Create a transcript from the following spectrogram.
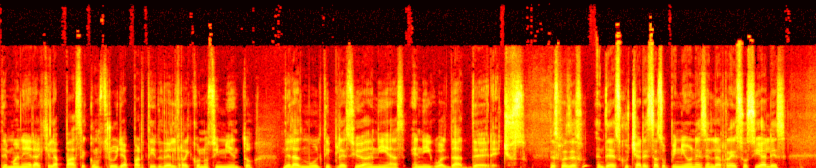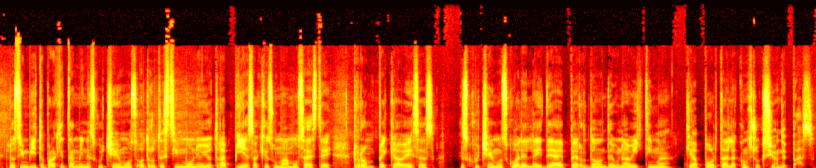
de manera que la paz se construya a partir del reconocimiento de las múltiples ciudadanías en igualdad de derechos. Después de, escuchar estas opiniones en las redes sociales, los invito para que también escuchemos otro testimonio y otra pieza que sumamos a este rompecabezas. Escuchemos cuál es la idea de perdón de una víctima que aporta a la construcción de paz.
